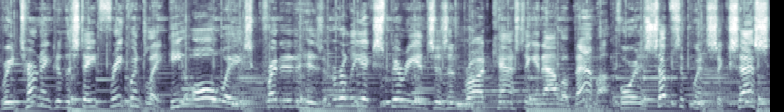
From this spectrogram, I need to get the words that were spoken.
returning to the state frequently. He always credited his early experiences in broadcasting in Alabama for his subsequent success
